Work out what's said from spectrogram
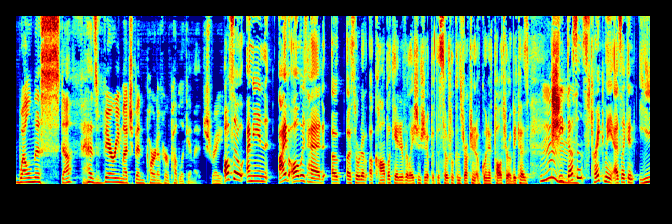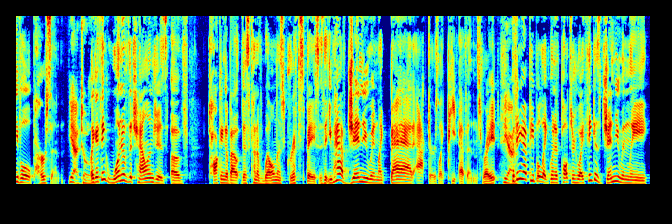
wellness stuff has very much been part of her public image, right? Also, I mean, I've always had a, a sort of a complicated relationship with the social construction of Gwyneth Paltrow because she hmm. doesn't strike me as like an evil person. Yeah, totally. Like, I think one of the challenges of talking about this kind of wellness grift space is that you have genuine, like, bad actors like Pete Evans, right? Yeah. But then you have people like Gwyneth Paltrow, who I think is genuinely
